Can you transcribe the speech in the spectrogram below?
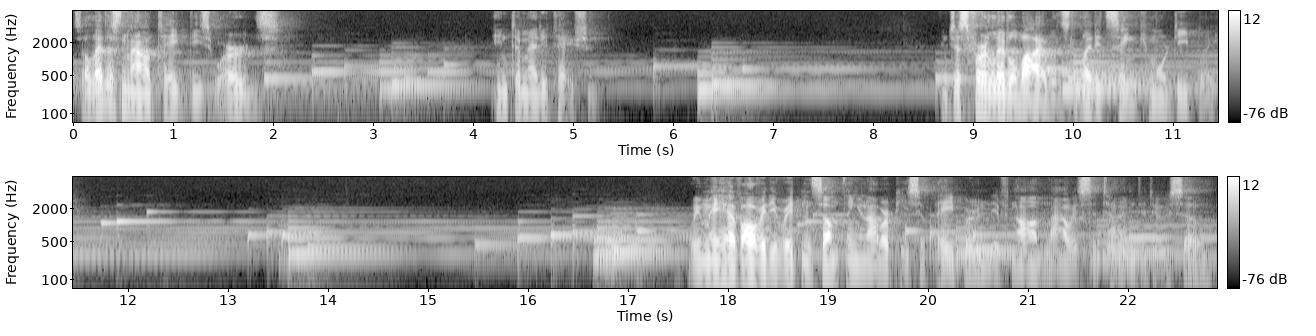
So let us now take these words into meditation. And just for a little while, let's let it sink more deeply. We may have already written something on our piece of paper, and if not, now is the time to do so.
